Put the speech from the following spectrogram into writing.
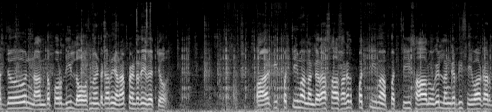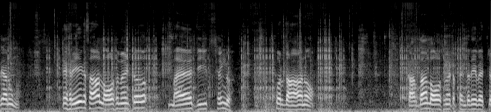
ਅੱਜ ਆਨੰਦਪੁਰ ਦੀ ਲੌਸਮੈਂਟ ਕਰਨ ਜਾਣਾ ਪਿੰਡ ਦੇ ਵਿੱਚ। ਆਰ ਕੀ 25ਵਾਂ ਲੰਗਰ ਆ, ਸਾਧ ਸੰਗਤ 25ਵਾਂ 25 ਸਾਲ ਹੋ ਗਏ ਲੰਗਰ ਦੀ ਸੇਵਾ ਕਰਦਿਆਂ ਨੂੰ। ਤੇ ਹਰੇਕ ਸਾਲ ਲੌਸਮੈਂਟ ਮੈਂ ਜੀਤ ਸਿੰਘ ਪ੍ਰਧਾਨ ਕਰਦਾ ਲੌਸਮੈਂਟ ਪਿੰਡ ਦੇ ਵਿੱਚ।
